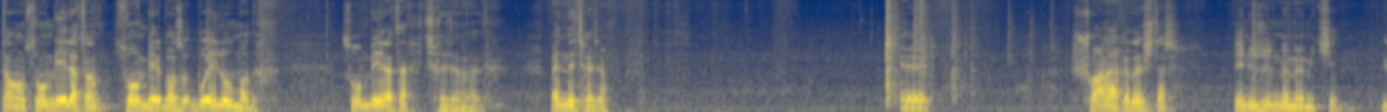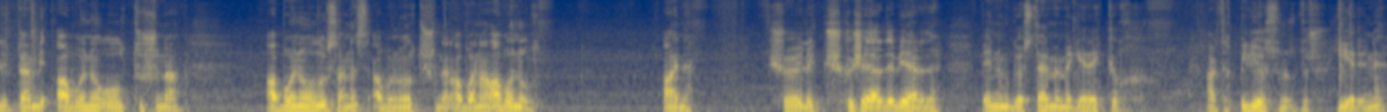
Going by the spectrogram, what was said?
Tamam son bir el atalım. Son bir el. Bu, bu el olmadı. Son bir el atak çıkacağım herhalde. Ben de çıkacağım. Evet. Şu an arkadaşlar ben üzülmemem için lütfen bir abone ol tuşuna abone olursanız abone ol tuşundan abone abone olun. Aynen. Şöyle şu köşelerde bir yerde. Benim göstermeme gerek yok. Artık biliyorsunuzdur yerini.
